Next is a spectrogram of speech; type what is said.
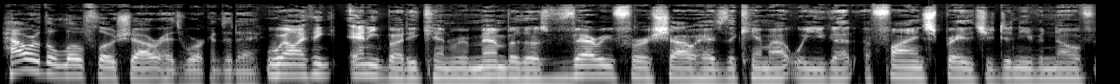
How are the low flow shower heads working today? Well, I think anybody can remember those very first shower heads that came out where you got a fine spray that you didn't even know if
